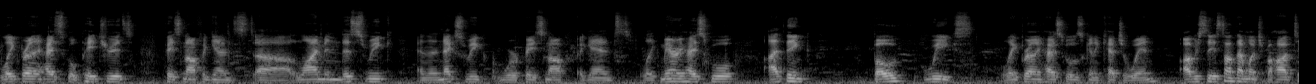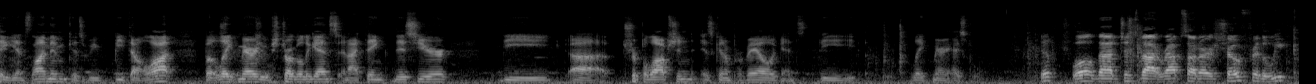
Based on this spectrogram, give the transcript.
Lake Brantley High School Patriots facing off against uh, Lyman this week, and then next week we're facing off against Lake Mary High School. I think both weeks Lake Brantley High School is going to catch a win. Obviously, it's not that much of a hot take against Lyman because we beat them a lot, but Lake Mary we've struggled against, and I think this year the uh, triple option is going to prevail against the Lake Mary High School. Yep. Well, that just about wraps out our show for the week.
